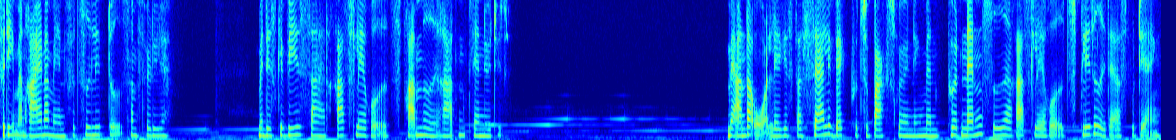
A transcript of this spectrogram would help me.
fordi man regner med en for tidlig død som følge men det skal vise sig, at retslægerådets fremmøde i retten bliver nyttigt. Med andre ord lægges der særlig vægt på tobaksrygning, men på den anden side er retslægerådet splittet i deres vurdering.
